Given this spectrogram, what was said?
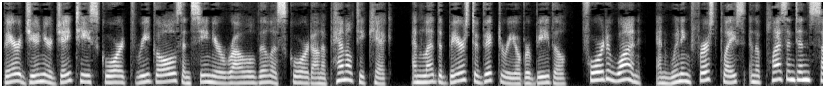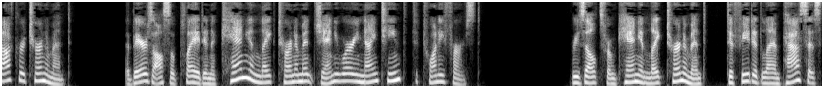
Bear junior JT scored three goals and senior Raul Villa scored on a penalty kick and led the Bears to victory over Beeville 4 1 and winning first place in the Pleasanton soccer tournament. The Bears also played in a Canyon Lake tournament January 19th to 21st. Results from Canyon Lake tournament defeated Lampasas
